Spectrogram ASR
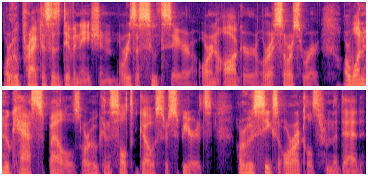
or who practices divination, or is a soothsayer, or an augur, or a sorcerer, or one who casts spells, or who consults ghosts or spirits, or who seeks oracles from the dead.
